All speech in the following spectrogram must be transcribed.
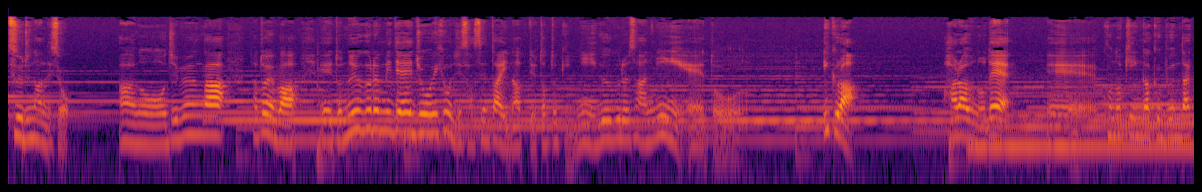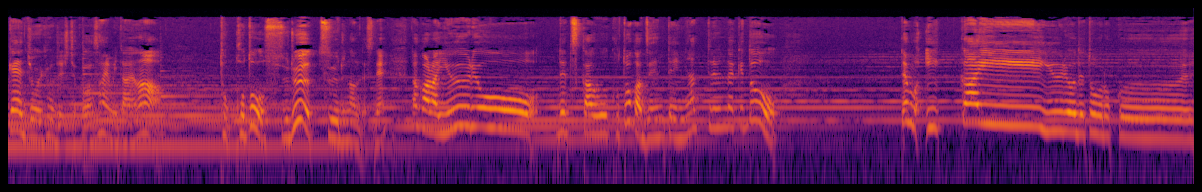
ツールなんですよ。あの自分が例えば、えーと、ぬいぐるみで上位表示させたいなって言った時に Google さんに、えーと、いくら払うので、えー、この金額分だけ上位表示してくださいみたいなことをするツールなんですね。だから有料で使うことが前提になってるんだけどでも1回有料で登録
